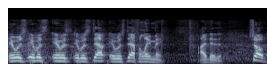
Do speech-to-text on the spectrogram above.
it was, it was, it was, it was, de- it was definitely me. I did it. So,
